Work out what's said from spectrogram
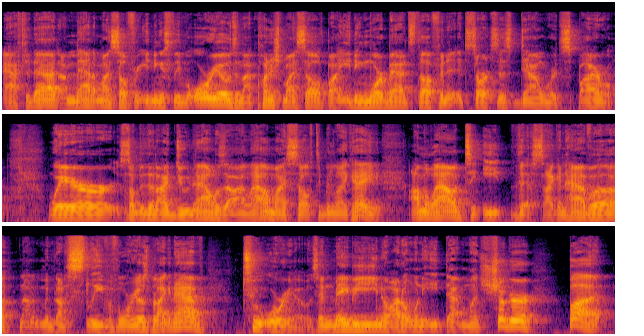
after that, I'm mad at myself for eating a sleeve of Oreos and I punish myself by eating more bad stuff. And it starts this downward spiral where something that I do now is I allow myself to be like, hey, I'm allowed to eat this. I can have a, not, maybe not a sleeve of Oreos, but I can have two Oreos. And maybe, you know, I don't want to eat that much sugar, but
